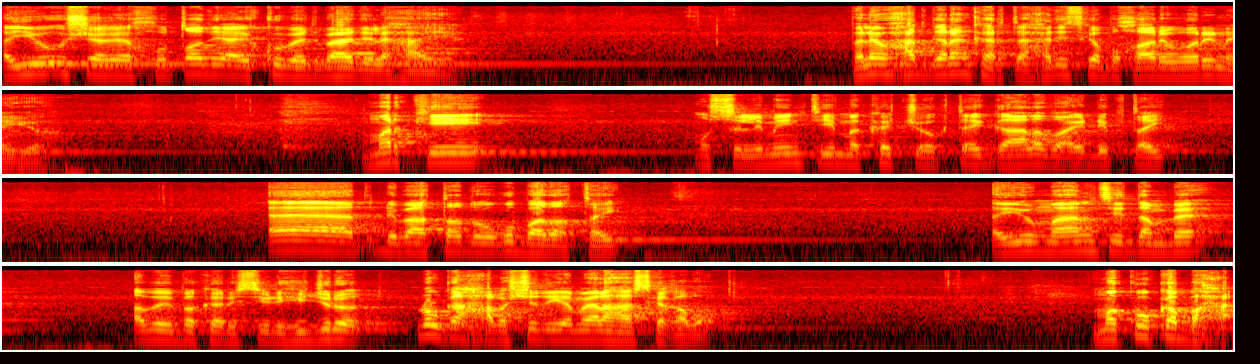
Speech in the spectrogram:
ayuu u sheegay khudadii ay ku badbaadi lahaayeen bale waxaad garan kartaa xadiidka bukhaari warinayo. Markii muslimiintii maka joogtay gaaladu ay dhibtay. Aada dhibaatadu ugu badatay. Ayuu maalintii dambe abibakar is yidhi hijrood dhulka xabashida iyo meelahaas ka qabo. Maku ka baxa.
